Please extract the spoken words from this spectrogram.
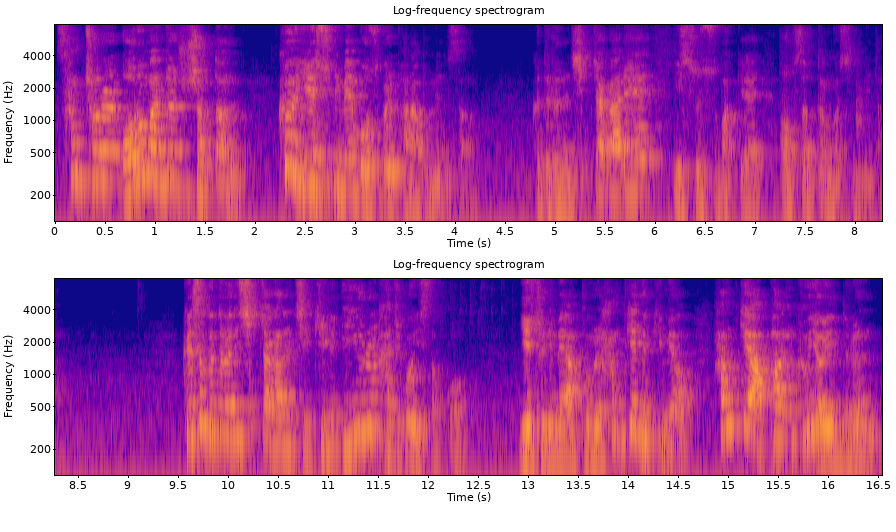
상처를 어루만져 주셨던 그 예수님의 모습을 바라보면서 그들은 십자가 아래에 있을 수밖에 없었던 것입니다. 그래서 그들은 십자가를 지킬 이유를 가지고 있었고 예수님의 아픔을 함께 느끼며 함께 아파한 그 여인들은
